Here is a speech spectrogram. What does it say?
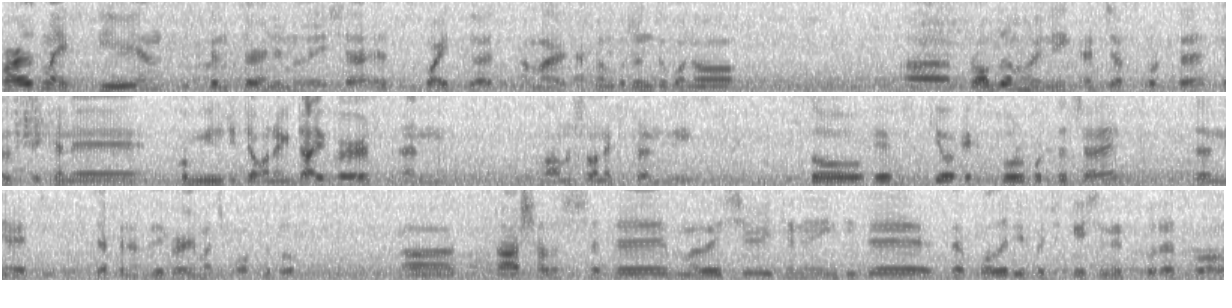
far as my experience is concern in Malaysia it's quite good আমার এখন পর্যন্ত কোনো প্রবলেম হয়নি অ্যাডজাস্ট করতে Because এখানে কমিউনিটিটা অনেক ডাইভার্স অ্যান্ড মানুষও অনেক ফ্রেন্ডলি সো ইফ কেউ এক্সপ্লোর করতে চায় দেন ইটস ডেফিনেটলি ভেরি মাচ পসিবল তার সাথে সাথে মালয়েশিয়ার এখানে ইন্ডিতে দ্য কোয়ালিটি অফ এডুকেশন ইজ গুড অ্যাজ ওয়েল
